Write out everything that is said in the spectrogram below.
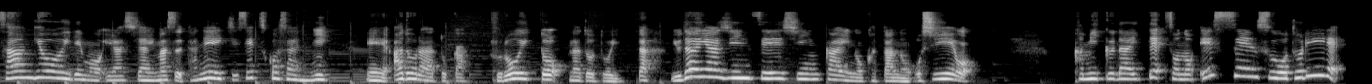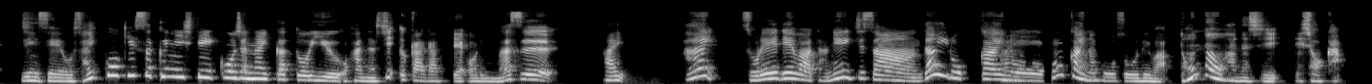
産業医でもいらっしゃいます種市節子さんに、えー、アドラーとかフロイトなどといったユダヤ人精神科医の方の教えを噛み砕いて、そのエッセンスを取り入れ、人生を最高傑作にしていこうじゃないかというお話伺っております。はい。はい。それでは、種市さん、第6回の、今回の放送では、どんなお話でしょうか？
